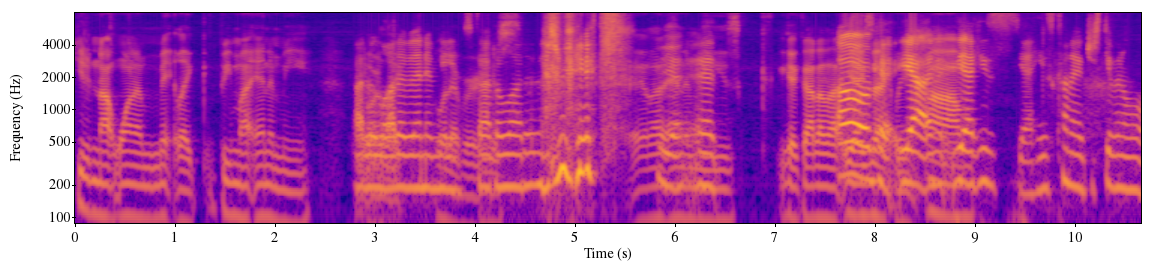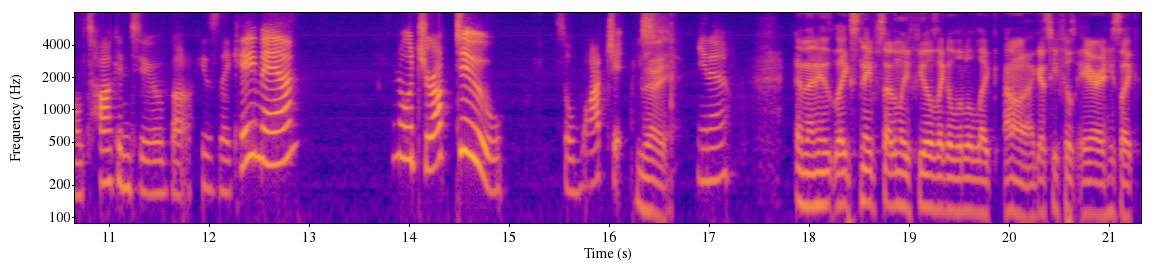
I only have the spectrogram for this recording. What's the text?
you do not want to ma- like be my enemy. Got a lot like, of enemies. whatever Got a lot of enemies. A lot of Yeah, and- enemies. Yeah, got a lot. Oh, yeah, okay. exactly. Yeah, and Um, yeah. He's yeah. He's kind of just giving a little talking to but He's like, "Hey, man, I know what you're up to, so watch it." Right. You know. And then he like Snape suddenly feels like a little like I don't know. I guess he feels air, and he's like,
